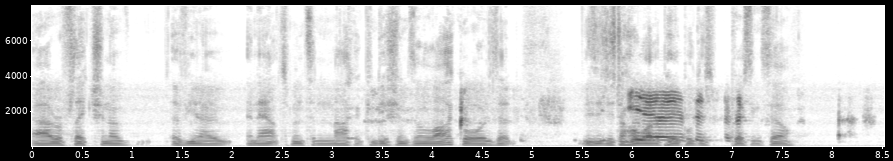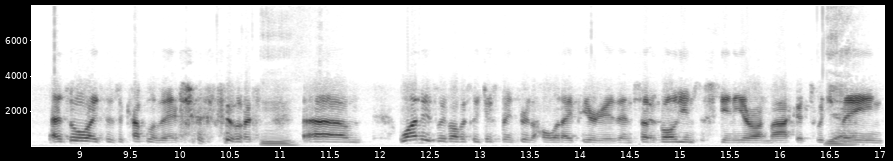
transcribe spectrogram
uh, reflection of of you know announcements and market conditions and the like, or is it is it just a whole lot of people just pressing sell? As always, there's a couple of answers to it. Mm. Um, one is we've obviously just been through the holiday period, and so volumes are skinnier on markets, which Yeah. mean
